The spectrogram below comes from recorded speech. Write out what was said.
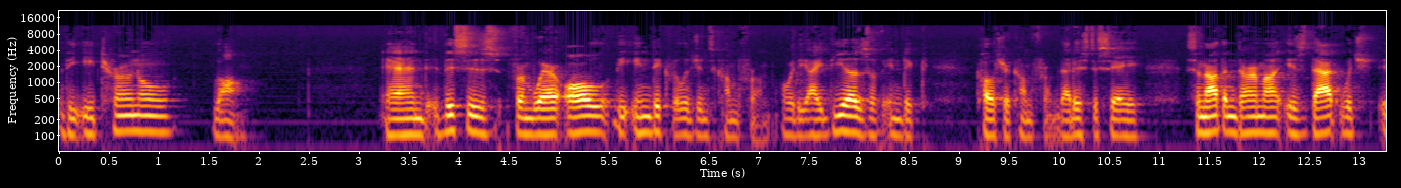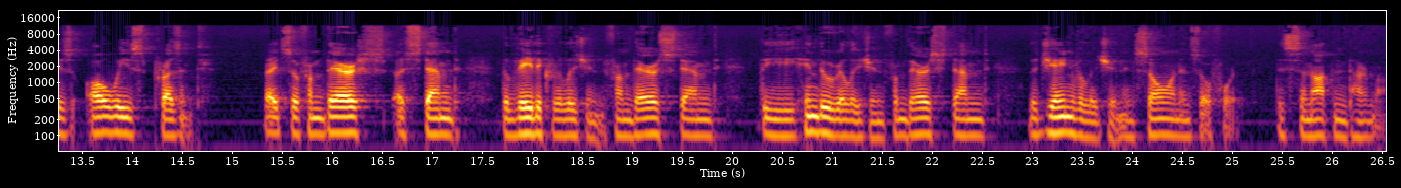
the eternal law. And this is from where all the Indic religions come from, or the ideas of Indic culture come from. That is to say, Sanatan Dharma is that which is always present. Right? So from there uh, stemmed the Vedic religion, from there stemmed the Hindu religion, from there stemmed the Jain religion, and so on and so forth. This Sanatan Dharma.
